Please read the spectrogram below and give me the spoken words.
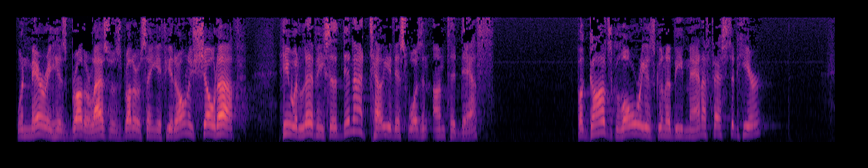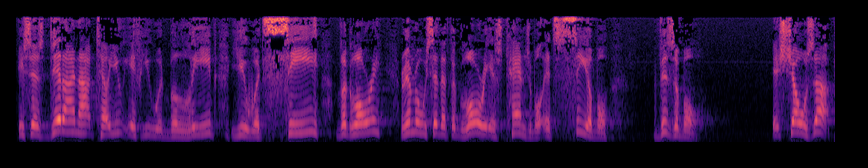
when Mary, his brother, Lazarus' brother, was saying, if you'd only showed up, he would live. He said, Didn't I tell you this wasn't unto death? But God's glory is going to be manifested here. He says, Did I not tell you if you would believe, you would see the glory? Remember, we said that the glory is tangible, it's seeable, visible, it shows up.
